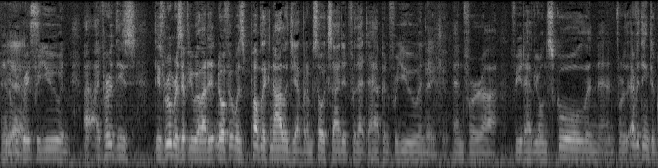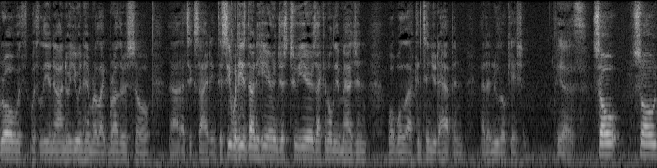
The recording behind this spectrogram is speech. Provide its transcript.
and it'll be great for you. And I, I've heard these these rumors, if you will. I didn't know if it was public knowledge yet, but I'm so excited for that to happen for you and Thank you. and for. Uh, for you to have your own school and, and for everything to grow with, with Lionel. I know you and him are like brothers, so uh, that's exciting. To see what he's done here in just two years, I can only imagine what will uh, continue to happen at a new location. Yes. So, so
